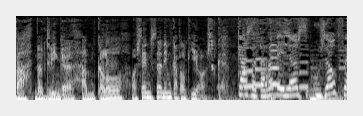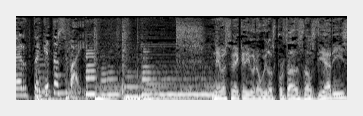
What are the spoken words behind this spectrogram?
Va, doncs vinga, amb calor o sense, anem cap al quiosc. Casa Tarradellas us ha ofert aquest espai. Anem a saber què diuen avui les portades dels diaris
